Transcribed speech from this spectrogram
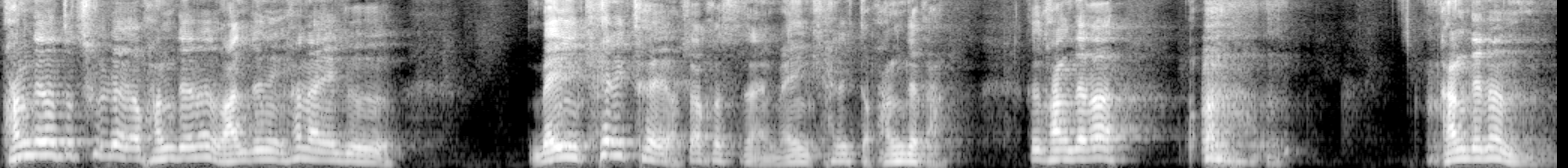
광대는 또 틀려요 광대는 완전히 하나의 그 메인 캐릭터예요 서커스의 메인 캐릭터 광대가 그 광대가 강대는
